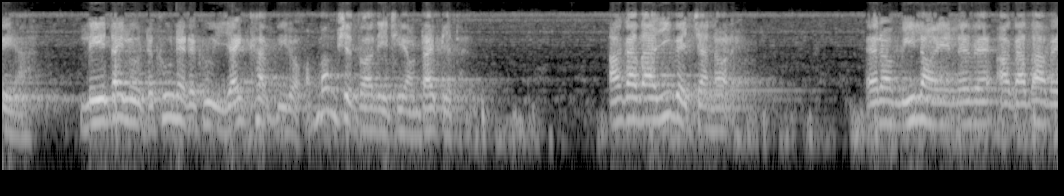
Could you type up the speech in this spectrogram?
တွေဟာလေတိုက်လို့တစ်ခုနဲ့တစ်ခုရိုက်ခတ်ပြီးတော့အမှုန့်ဖြစ်သွားသည့်ထီအောင်တိုက်ပစ်တယ်အာဂါတာကြီးပဲကြံတော့တယ်အဲ့တော့မီးလောင်ရင်လည်းပဲအာဂါတပဲ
